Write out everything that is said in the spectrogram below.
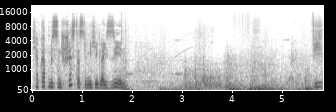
Ich habe gerade ein bisschen Schiss, dass die mich hier gleich sehen. Wie,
